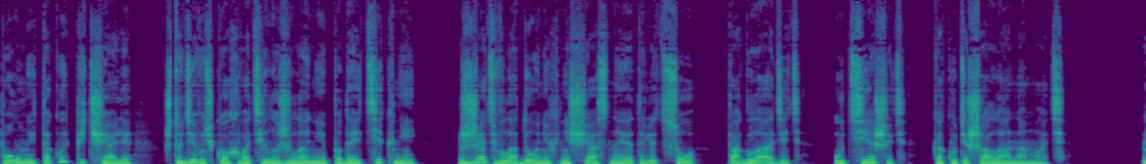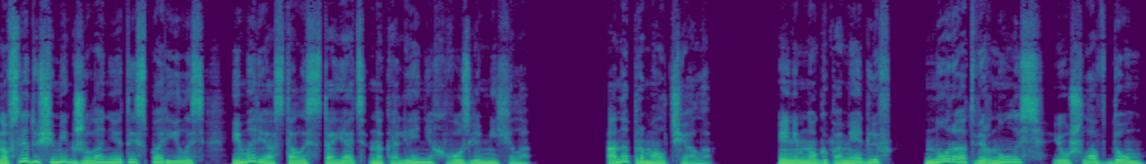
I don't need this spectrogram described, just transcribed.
полный такой печали, что девочку охватило желание подойти к ней, сжать в ладонях несчастное это лицо, погладить, утешить, как утешала она мать. Но в следующий миг желание это испарилось, и Мэри осталась стоять на коленях возле Михила. Она промолчала. И немного помедлив, Нора отвернулась и ушла в дом,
